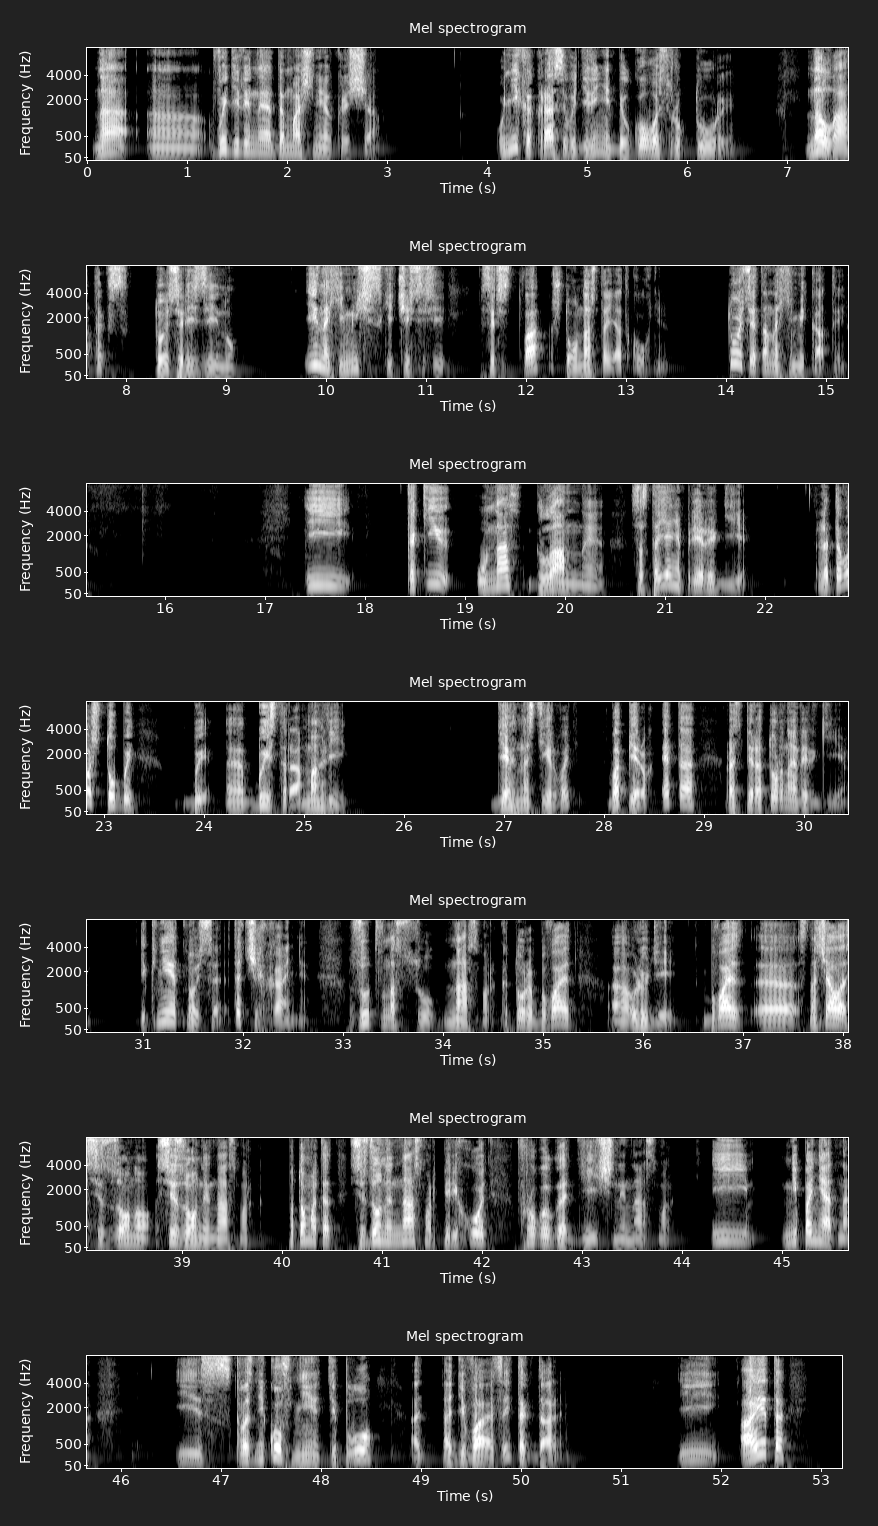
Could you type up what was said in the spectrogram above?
На э, выделенные домашние клеща. У них как раз и выделение белковой структуры. На латекс, то есть резину. И на химические части средства, что у нас стоят в кухне. То есть это на химикаты. И какие у нас главные состояния при аллергии? Для того, чтобы бы, э, быстро могли диагностировать, во-первых, это респираторная аллергия. И к ней относятся это чихание, зуд в носу, насморк, который бывает э, у людей. Бывает э, сначала сезону, сезонный насморк, потом этот сезонный насморк переходит в круглогодичный насморк. И непонятно, и сквозняков нет, тепло одевается и так далее. И, а это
